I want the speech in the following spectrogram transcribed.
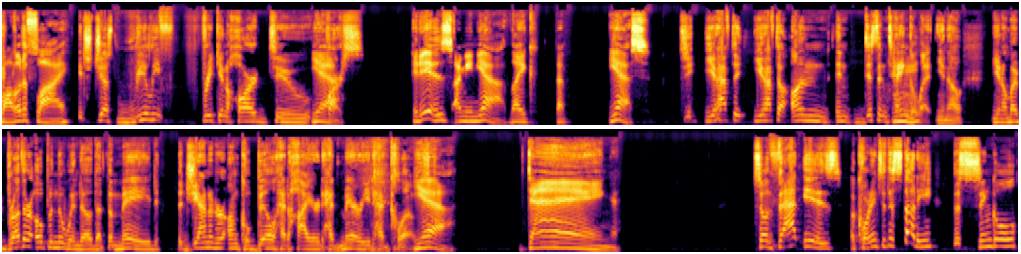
Swallowed a fly. It's just really freaking hard to Yeah. parse. It is. I mean, yeah. Like that. Yes. So you have to you have to un disentangle Mm-hmm. it you know you know my brother opened the window that the maid the janitor uncle bill had hired had married had closed Yeah. Dang. so that is according to the study the single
